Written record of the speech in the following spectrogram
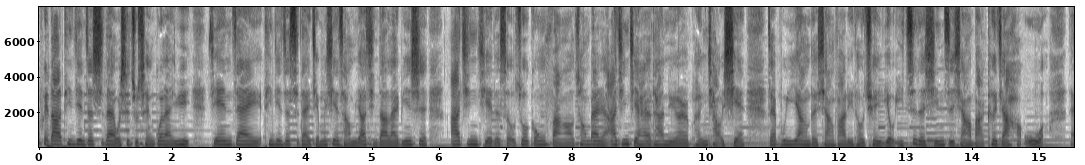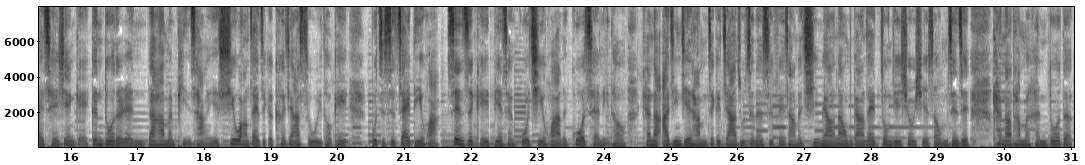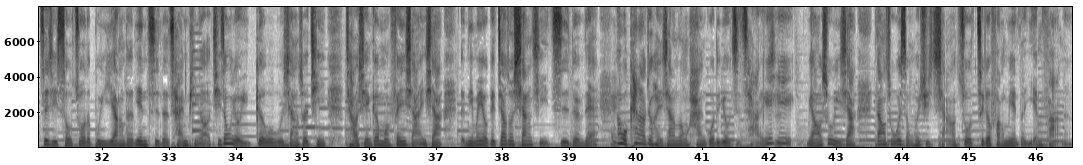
回到《听见这时代》，我是主持人郭兰玉。今天在《听见这时代》节目现场，我们邀请到来宾是阿金姐的手作工坊哦，创办人阿金姐还有她女儿彭巧贤，在不一样的想法里头，却有一致的心志，想要把客家好物、来呈现给更多的人，让他们品尝。也希望在这个客家食物里头，可以不只是在地化，甚至可以变成国际化的过程里头，看到阿金姐他们这个家族真的是非常的奇妙。那我们刚刚在中间休息的时候，我们甚至看到他们很多的自己手做的不一样的腌制的产品哦，其中有一个我我想说，请巧贤跟我们分享一下，你们有个叫做香吉汁，对不对？那我看到就很像那种韩国的柚子茶，可以描述一下当初为什么会去想要做这个方面的研发呢？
